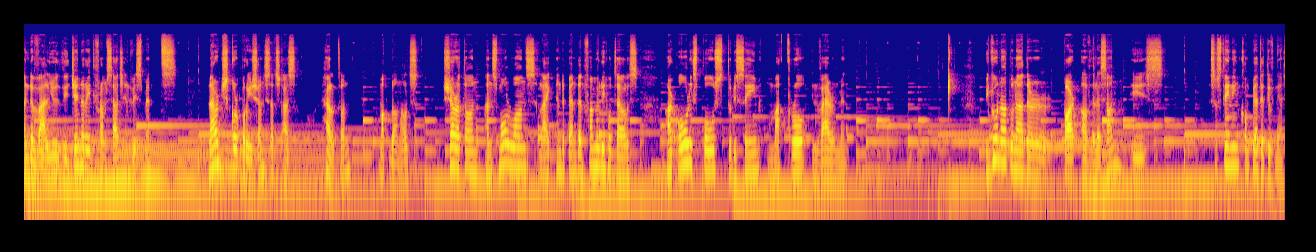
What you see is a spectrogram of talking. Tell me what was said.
and the value they generate from such investments. Large corporations such as Hilton, McDonald's, Sheraton, and small ones like independent family hotels are all exposed to the same macro environment. We go now to another part of the lesson is sustaining competitiveness.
